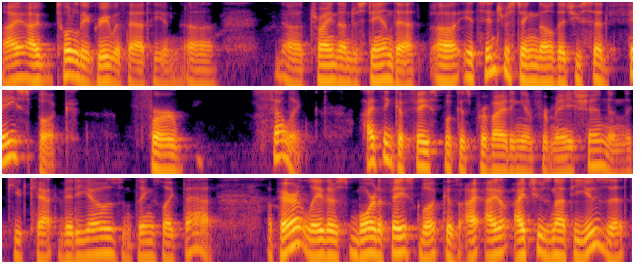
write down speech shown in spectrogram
I, I totally agree with that, Ian. Uh, uh, trying to understand that. Uh, it's interesting, though, that you said Facebook for selling. I think of Facebook as providing information and the cute cat videos and things like that. Apparently, there's more to Facebook because I, I, I choose not to use it.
